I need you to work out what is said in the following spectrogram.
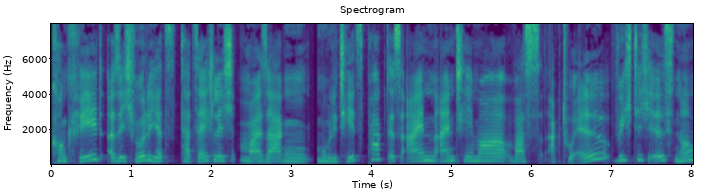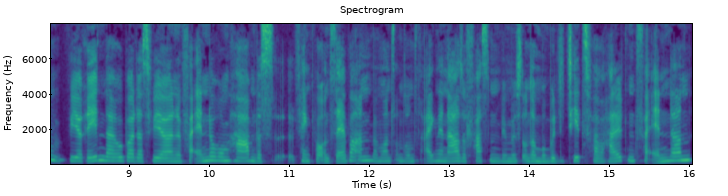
konkret, also ich würde jetzt tatsächlich mal sagen, Mobilitätspakt ist ein, ein Thema, was aktuell wichtig ist. Ne? Wir reden darüber, dass wir eine Veränderung haben. Das fängt bei uns selber an, wenn wir uns an unsere eigene Nase fassen. Wir müssen unser Mobilitätsverhalten verändern.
